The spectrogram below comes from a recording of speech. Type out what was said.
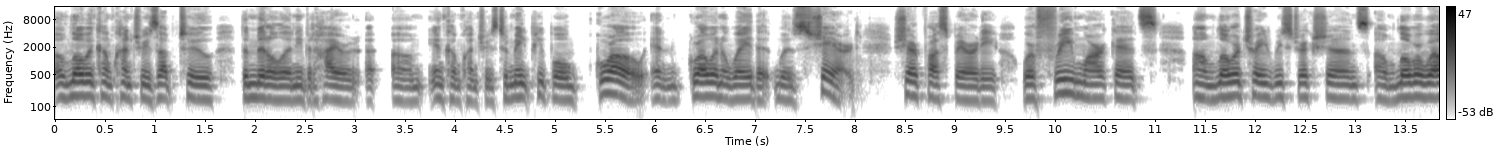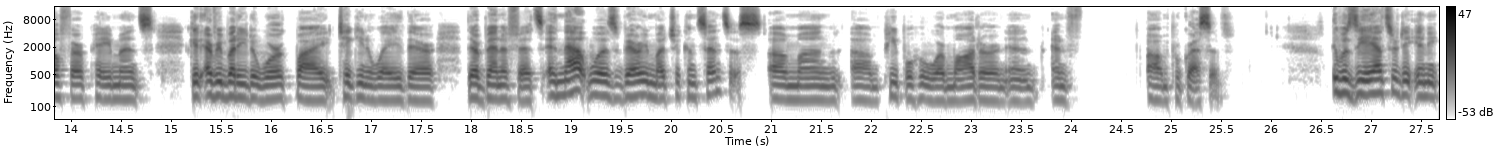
uh, low income countries up to the middle and even higher uh, um, income countries, to make people grow and grow in a way that was shared, shared prosperity, where free markets, um, lower trade restrictions, um, lower welfare payments, get everybody to work by taking away their, their benefits. And that was very much a consensus among um, people who were modern and, and um, progressive. It was the answer to, any,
